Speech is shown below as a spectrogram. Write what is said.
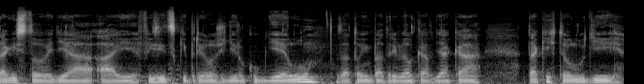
takisto vedia aj fyzicky priložiť ruku k dielu. Za to im patrí veľká vďaka. Takýchto ľudí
